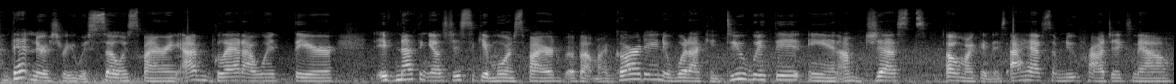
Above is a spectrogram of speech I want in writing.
that nursery was so inspiring. I'm glad i went there. If nothing else just to get more inspired about my garden and what i can do with it. And i'm just oh my goodness i have some new projects now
